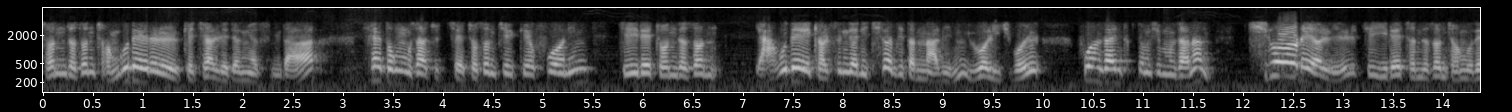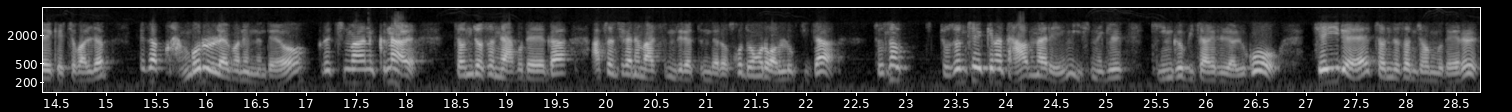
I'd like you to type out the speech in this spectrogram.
전조선 정구대회를 개최할 예정이었습니다. 세동무사 주최 조선체육회 후원인 제1회 전조선 야구대회 결승전이 치러지던 날인 6월 25일 후원사인 특정신문사는 7월에 열릴 제1회 전조선 정구대회 개최 관련 회사 광고를 내보냈는데요. 그렇지만 그날 전조선 야구대회가 앞선 시간에 말씀드렸던 대로 소동으로 얼룩지자 조선, 조선체육회는 다음 날인 26일 긴급이사회를 열고 제1회 전조선 정구대회를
